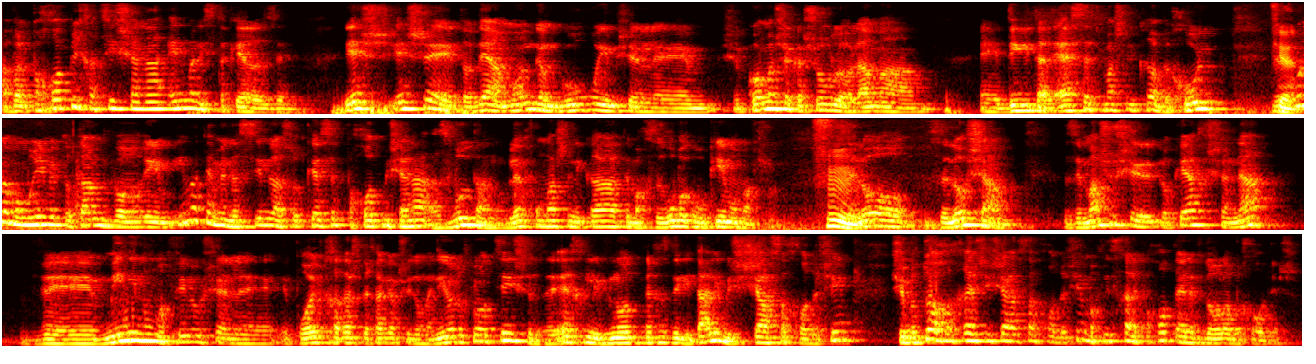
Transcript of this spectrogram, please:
אבל פחות מחצי שנה אין מה להסתכל על זה. יש, יש אה, אתה יודע, המון גם גורואים של, אה, של כל מה שקשור לעולם הדיגיטל אסט, מה שנקרא, בחו"ל, כן. וכולם אומרים את אותם דברים. אם אתם מנסים לעשות כסף פחות משנה, עזבו אותנו, לכו מה שנקרא, אתם מחזרו בקבוקים או משהו. Hmm. זה, לא, זה לא שם. זה משהו שלוקח שנה. ומינימום אפילו של אה, פרויקט חדש, דרך אגב, שגם אני הולך להוציא, שזה איך לבנות נכס דיגיטלי ב-16 חודשים, שבטוח אחרי 16 חודשים מכניס לך לפחות 1,000 דולר בחודש.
